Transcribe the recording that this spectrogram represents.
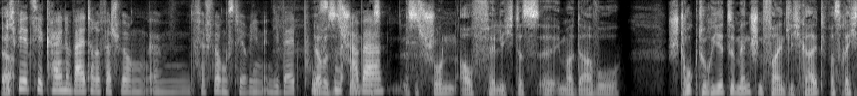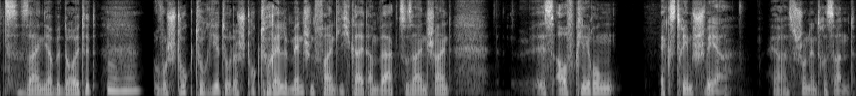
Ja. Ich will jetzt hier keine weitere Verschwörung, ähm, Verschwörungstheorien in die Welt pusten, ja, aber, es ist, schon, aber es, es ist schon auffällig, dass äh, immer da, wo strukturierte Menschenfeindlichkeit, was Rechtssein ja bedeutet, mhm. wo strukturierte oder strukturelle Menschenfeindlichkeit am Werk zu sein scheint, ist Aufklärung extrem schwer. Ja, ist schon interessant.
